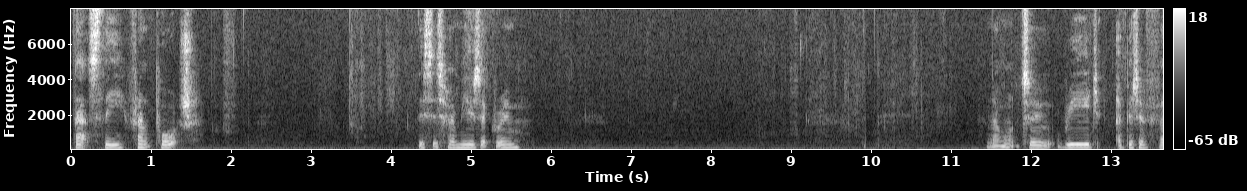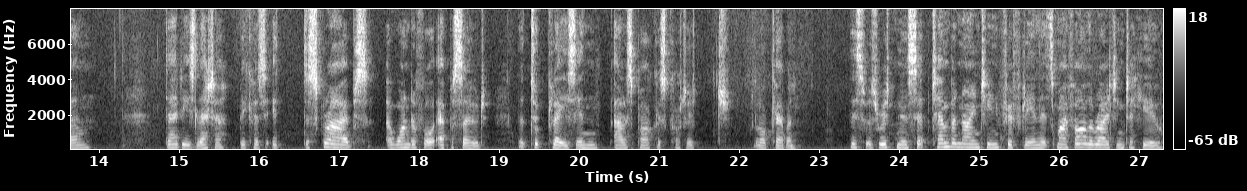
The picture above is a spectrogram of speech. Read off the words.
That's the front porch. This is her music room. And I want to read a bit of um, Daddy's letter because it describes a wonderful episode that took place in Alice Parker's cottage log cabin. This was written in September 1950 and it's my father writing to Hugh.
